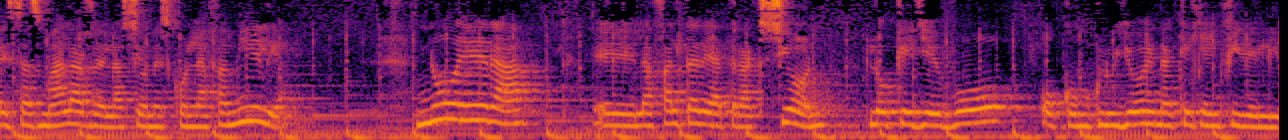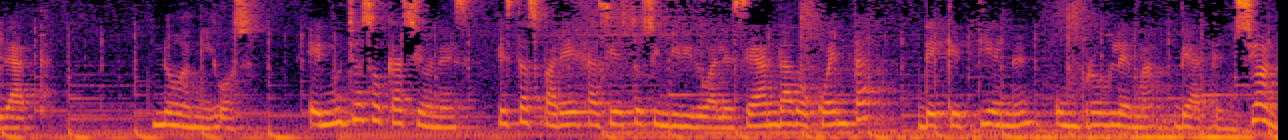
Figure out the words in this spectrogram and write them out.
esas malas relaciones con la familia. No era eh, la falta de atracción lo que llevó o concluyó en aquella infidelidad. No amigos, en muchas ocasiones estas parejas y estos individuales se han dado cuenta de que tienen un problema de atención.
